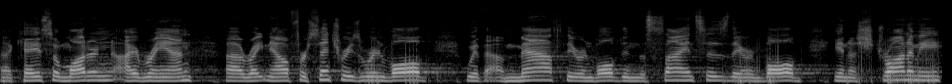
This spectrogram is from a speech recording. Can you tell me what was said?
Okay, so modern Iran uh, right now for centuries were involved with uh, math, they're involved in the sciences, they're involved in astronomy,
